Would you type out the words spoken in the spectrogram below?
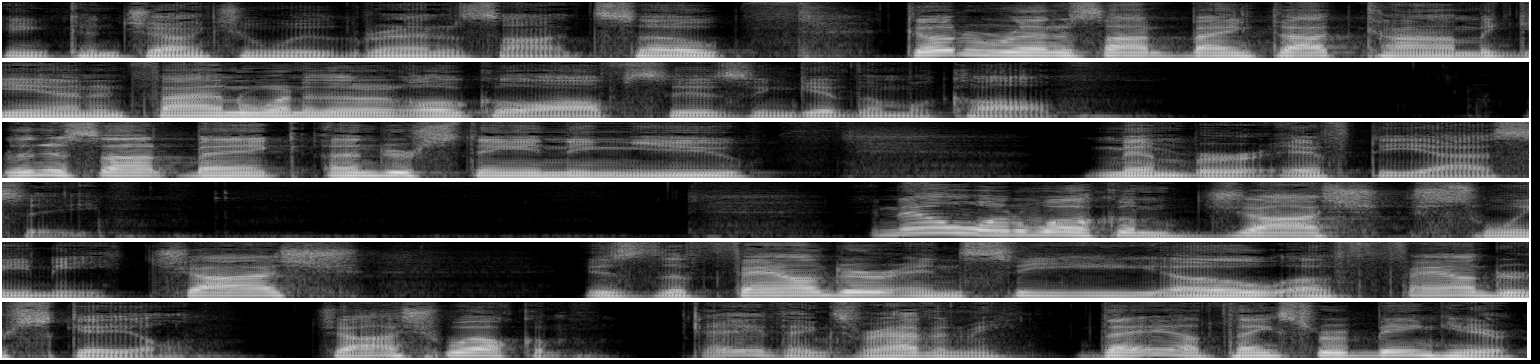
in conjunction with Renaissance. So go to renaissancebank.com again and find one of their local offices and give them a call. Renaissance Bank, understanding you, member FDIC. And now I want to welcome Josh Sweeney. Josh is the founder and CEO of FounderScale. Josh, welcome. Hey, thanks for having me. Yeah, thanks for being here.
